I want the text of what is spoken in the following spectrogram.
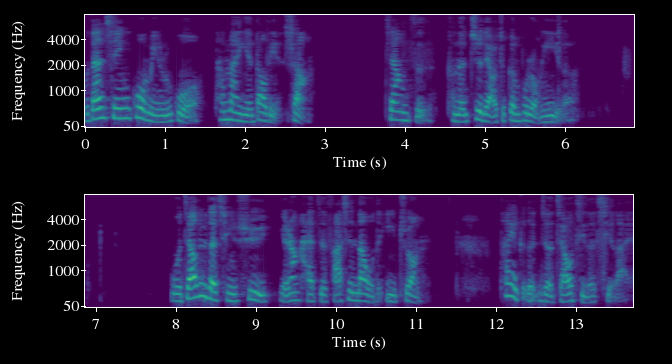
我担心过敏如果它蔓延到脸上，这样子可能治疗就更不容易了。我焦虑的情绪也让孩子发现到我的异状，他也跟着焦急了起来。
